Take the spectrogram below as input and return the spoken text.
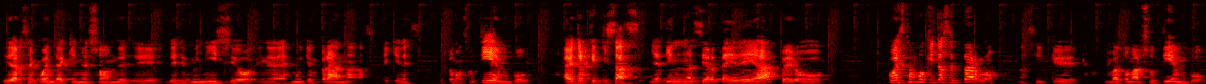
y darse cuenta de quiénes son desde, desde un inicio, en edades muy tempranas, hay quienes se toman su tiempo, hay otros que quizás ya tienen una cierta idea, pero cuesta un poquito aceptarlo, así que va a tomar su tiempo.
